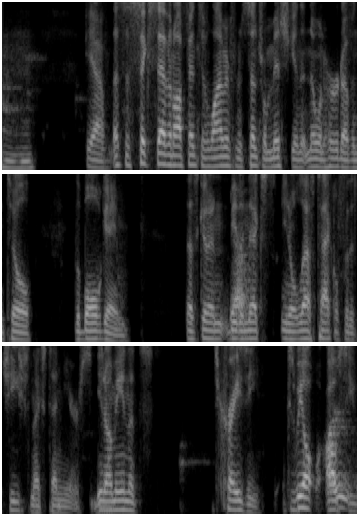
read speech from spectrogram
Mm-hmm. Yeah. That's a six, seven offensive lineman from Central Michigan that no one heard of until the bowl game. That's going to be yeah. the next, you know, left tackle for the Chiefs the next 10 years. You know what I mean? It's, it's crazy because we all obviously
